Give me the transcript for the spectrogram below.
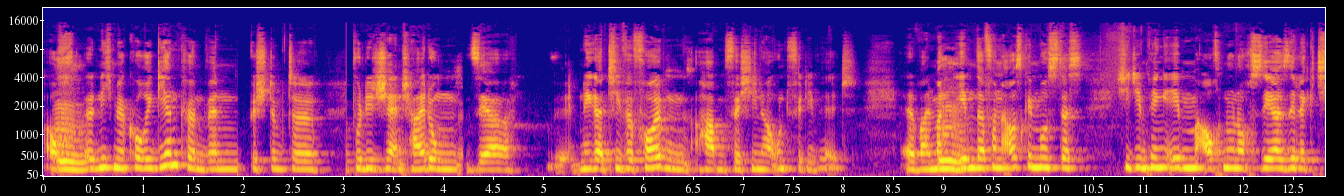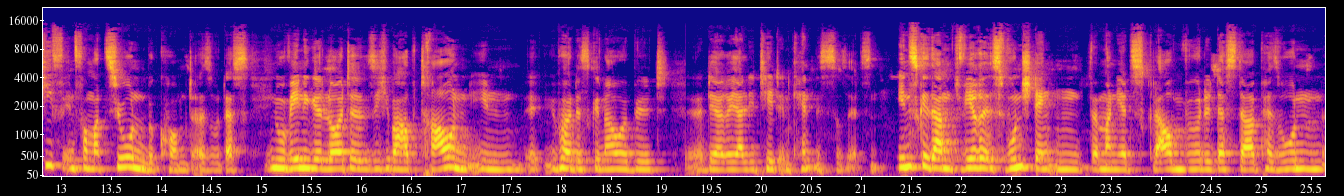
auch mhm. äh, nicht mehr korrigieren können, wenn bestimmte politische Entscheidungen sehr äh, negative Folgen haben für China und für die Welt. Äh, weil man mhm. eben davon ausgehen muss, dass Xi Jinping eben auch nur noch sehr selektiv Informationen bekommt. Also dass nur wenige Leute sich überhaupt trauen, ihn äh, über das genaue Bild äh, der Realität in Kenntnis zu setzen. Insgesamt wäre es Wunschdenken, wenn man jetzt glauben würde, dass da Personen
